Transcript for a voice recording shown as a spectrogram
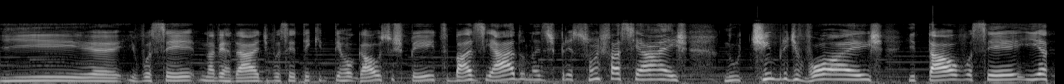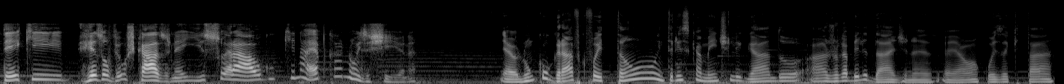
e, e você, na verdade, você tem que interrogar os suspeitos baseado nas expressões faciais, no timbre de voz e tal, você ia ter que resolver os casos, né, e isso era algo que na época não existia, né? É, nunca o gráfico foi tão intrinsecamente ligado à jogabilidade, né? É uma coisa que tá.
